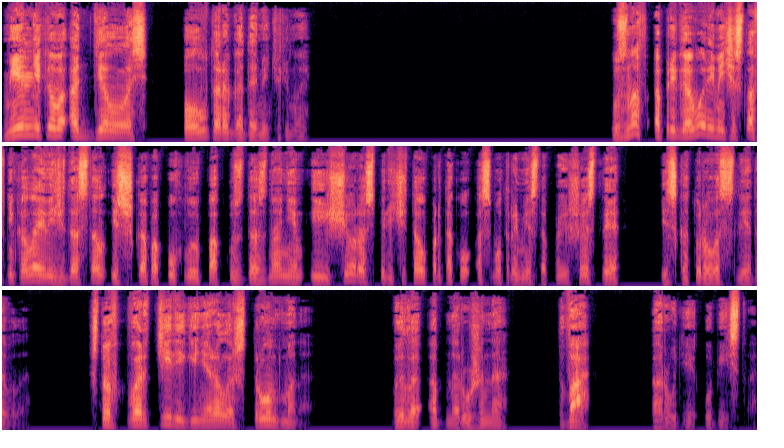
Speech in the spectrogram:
Мельникова отделалась полутора годами тюрьмы. Узнав о приговоре, Мячеслав Николаевич достал из шкафа пухлую папку с дознанием и еще раз перечитал протокол осмотра места происшествия, из которого следовало, что в квартире генерала Штрундмана было обнаружено два орудия убийства.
